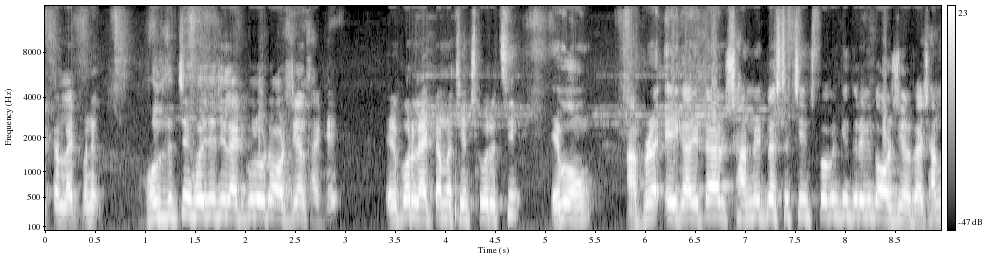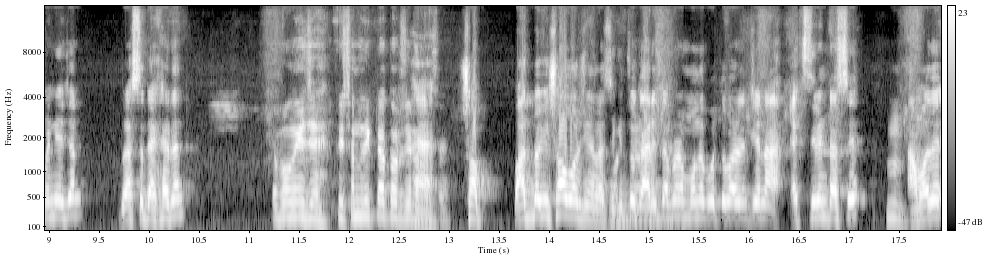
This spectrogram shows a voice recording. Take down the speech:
একটা লাইট মানে হলদের চেয়ে হয়ে যে লাইটগুলো ওটা অরিজিনাল থাকে। এরপর লাইটটা আমরা চেঞ্জ করেছি এবং আপনারা এই গাড়িটার সামনের গ্লাসটা চেঞ্জ পাবেন কিন্তু এটা কিন্তু অরিজিনাল ভাই। সামনে নিয়ে যান গ্লাসটা দেখা দেন। এবং এই যে পিছনের দিকটা তো অরিজিনাল হ্যাঁ আছে। সব বাদ বাকি সব অরিজিনাল আছে। কিন্তু গাড়িতে আপনারা মনে করতে পারেন যে না অ্যাক্সিডেন্ট আছে। আমাদের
